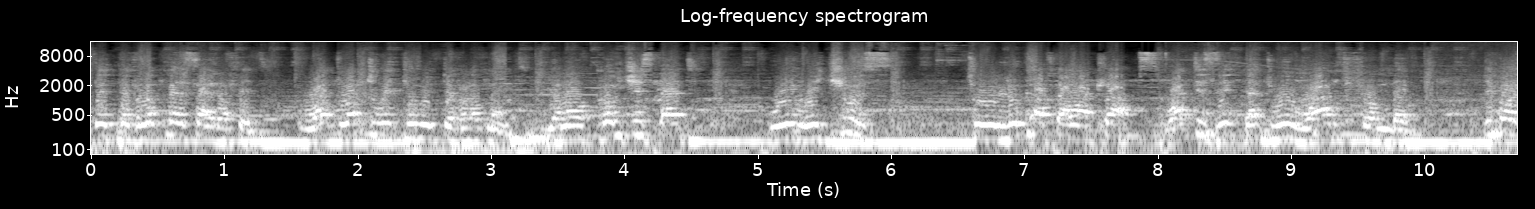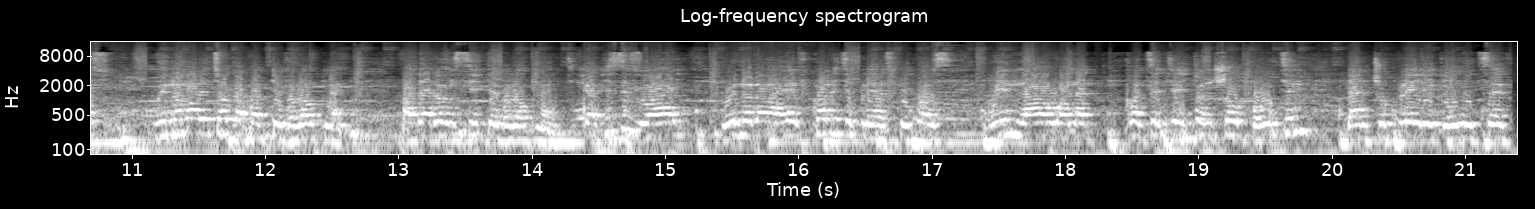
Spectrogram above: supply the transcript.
the development side of it. What what do we do with development? You know, coaches that we, we choose to look after our clubs. What is it that we want from them? Because we normally talk about development, but I don't see development. This is why we no longer have quality players because we now want to concentrate on showboating than to play the game itself.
